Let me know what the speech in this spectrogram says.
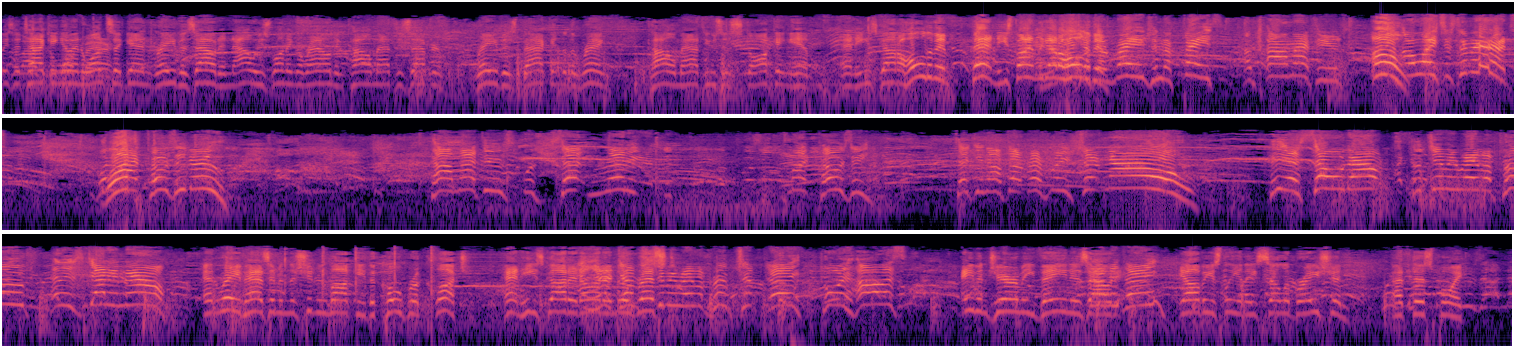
he's attacking him, and once again, Rave is out, and now he's running around, and Kyle Matthews after him. Rave is back into the ring. Kyle Matthews is stalking him, and he's got a hold of him. Ben, he's finally got a hold of him. The rage in the face of Kyle Matthews. Oh! Oh, wait just a minute! What, What? did Mike Posey do? Kyle Matthews was set and ready. Mike Posey taking off that referee's shirt. No! He is sold out to Jimmy Rave approved, and he's got him now. And Rave has him in the Shinumaki, the Cobra clutch, and he's got it And on, and the rest. Jimmy Rave. Chip Day, Corey Hollis. Even Jeremy Vain is Jeremy out, Vain? obviously in a celebration at this point,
